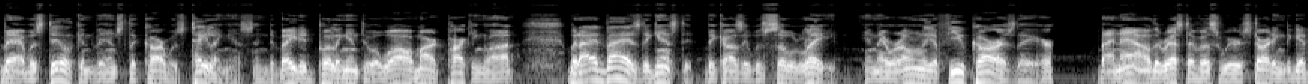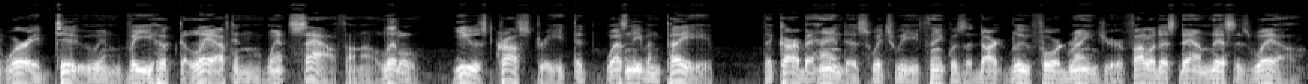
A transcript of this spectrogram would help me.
Dad was still convinced the car was tailing us and debated pulling into a Walmart parking lot, but I advised against it because it was so late and there were only a few cars there. By now, the rest of us were starting to get worried too, and V hooked a left and went south on a little used cross street that wasn't even paved. The car behind us, which we think was a dark blue Ford Ranger, followed us down this as well.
